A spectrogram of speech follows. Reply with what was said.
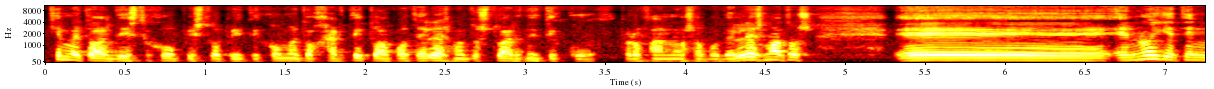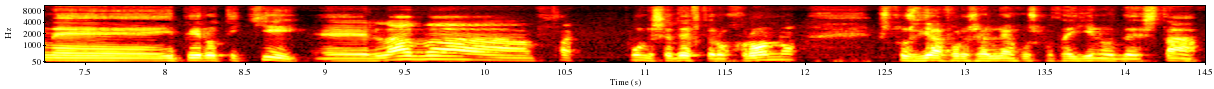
και με το αντίστοιχο πιστοποιητικό με το χαρτί του αποτελέσματος, του αρνητικού προφανώς αποτελέσματος. Ε, ενώ για την ε, υπηρετική Ελλάδα θα πούνε σε δεύτερο χρόνο στους διάφορους ελέγχους που θα γίνονται στα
